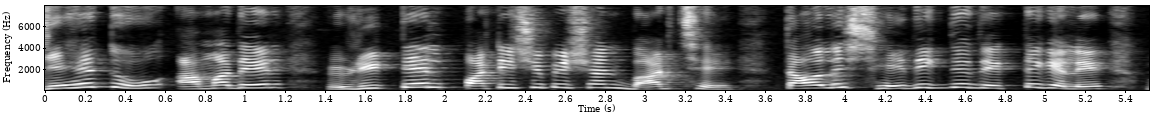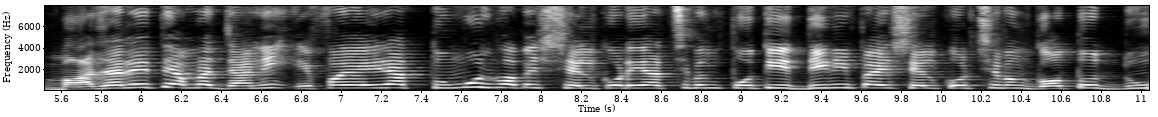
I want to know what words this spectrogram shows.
যেহেতু আমাদের রিটেল পার্টিসিপেশন বাড়ছে, তাহলে সেদিক দিয়ে দেখতে গেলে বাজারেতে আমরা জানি এফআইআইরা তুমুলভাবে সেল করে যাচ্ছে এবং প্রতিদিনই প্রায় সেল করছে এবং গত দু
